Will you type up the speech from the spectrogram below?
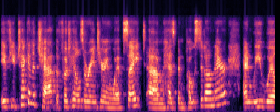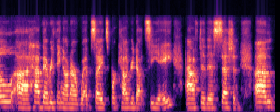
If you check in the chat the foothills orienteering website um, has been posted on there and we will uh, have everything on our website sportcalgary.ca after this session. Um,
